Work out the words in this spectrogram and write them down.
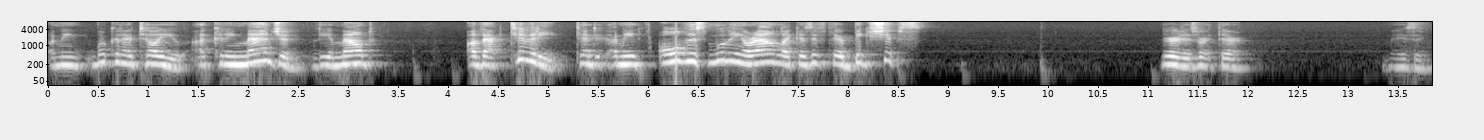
I mean, what can I tell you? I can imagine the amount of activity. 10 to, I mean, all this moving around like as if they're big ships. There it is right there. Amazing.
